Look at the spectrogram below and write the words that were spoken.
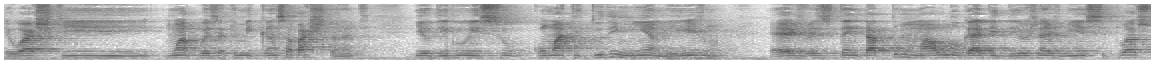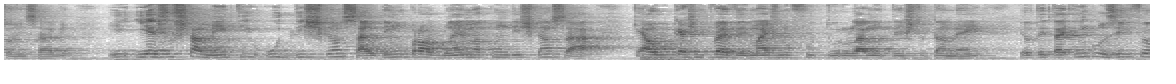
eu acho que uma coisa que me cansa bastante, e eu digo isso como atitude minha mesmo, é às vezes tentar tomar o lugar de Deus nas minhas situações, sabe? E, e, é justamente o descansar. Eu tenho um problema com descansar, que é algo que a gente vai ver mais no futuro, lá no texto também. Eu tentar, inclusive foi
